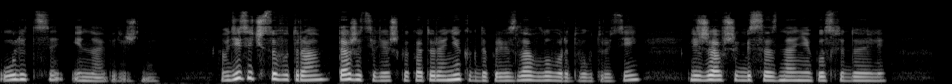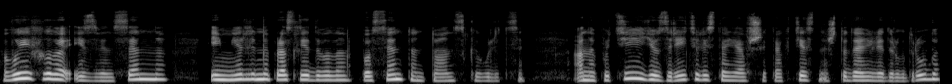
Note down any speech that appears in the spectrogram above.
улицы и набережные. В десять часов утра та же тележка, которая некогда привезла в Лувр двух друзей, лежавших без сознания после дуэли, выехала из Винсенна и медленно проследовала по Сент-Антуанской улице, а на пути ее зрители, стоявшие так тесно, что давили друг друга,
